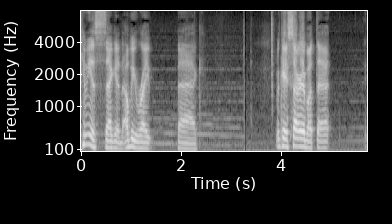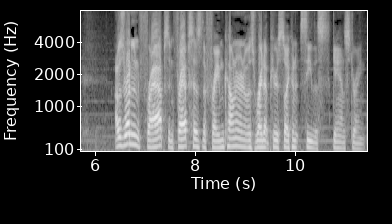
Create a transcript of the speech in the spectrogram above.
Give me a second. I'll be right back. Okay, sorry about that. I was running Fraps, and Fraps has the frame counter, and it was right up here, so I couldn't see the scan strength.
